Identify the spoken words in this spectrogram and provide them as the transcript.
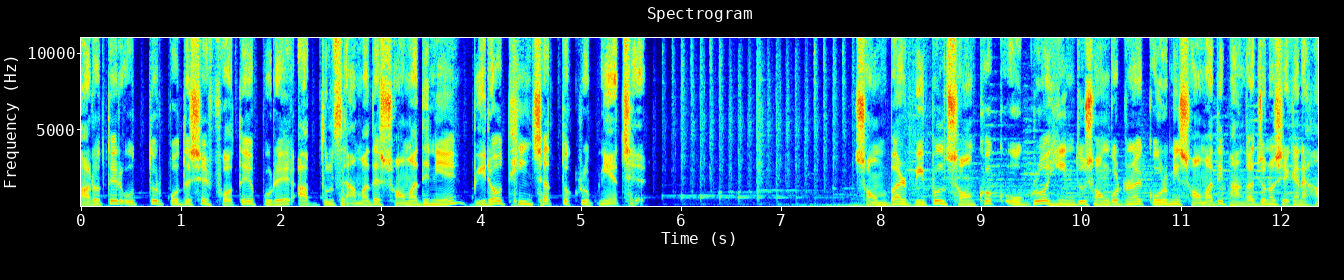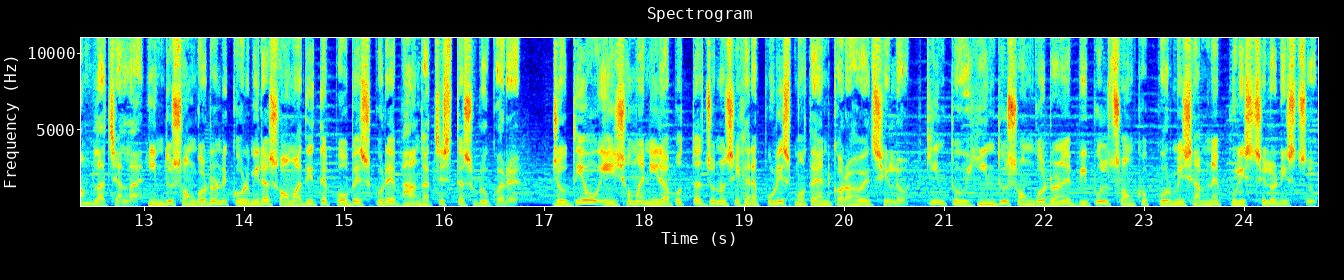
ভারতের উত্তরপ্রদেশের ফতেহপুরে আব্দুল সামাদের সমাধি নিয়ে বিরোধ হিংসাত্মক রূপ নিয়েছে। সোমবার বিপুল সংখ্যক উগ্র হিন্দু সংগঠনের কর্মী সমাধি ভাঙার জন্য সেখানে হামলা চালায়। হিন্দু সংগঠনের কর্মীরা সমাধিতে প্রবেশ করে ভাঙার চেষ্টা শুরু করে। যদিও এই সময় নিরাপত্তার জন্য সেখানে পুলিশ মোতায়েন করা হয়েছিল, কিন্তু হিন্দু সংগঠনের বিপুল সংখ্যক কর্মী সামনে পুলিশ ছিল নিশ্চুপ।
